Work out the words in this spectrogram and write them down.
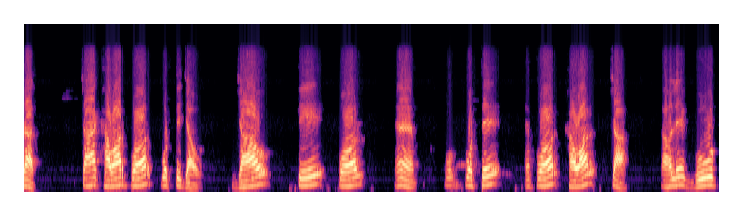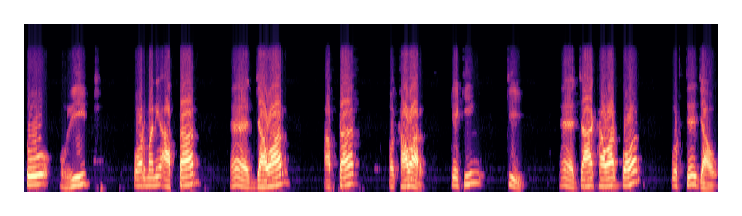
দাঁত। চা খাওয়ার পর পড়তে যাও। যাও তে পর হ্যাঁ পড়তে পর খাওয়ার চা। তাহলে গো টু রিড পর মানে আফটার হ্যাঁ যাওয়ার আফটার খাওয়ার। টেকিং টি হ্যাঁ চা খাওয়ার পর পড়তে যাও।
